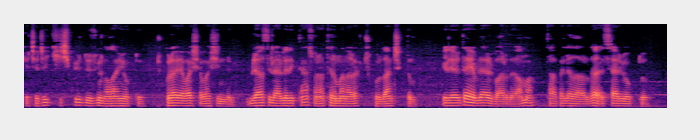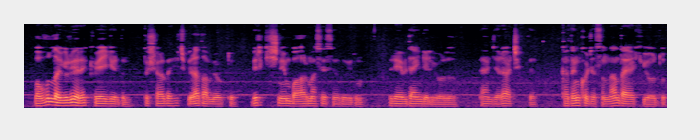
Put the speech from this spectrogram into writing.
Geçecek hiçbir düzgün alan yoktu. Çukura yavaş yavaş indim. Biraz ilerledikten sonra tırmanarak çukurdan çıktım. İleride evler vardı ama tabelalarda eser yoktu. Bavulla yürüyerek köye girdim. Dışarıda hiçbir adam yoktu. Bir kişinin bağırma sesini duydum. Bir evden geliyordu. Pencere açıktı. Kadın kocasından dayak yiyordu.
